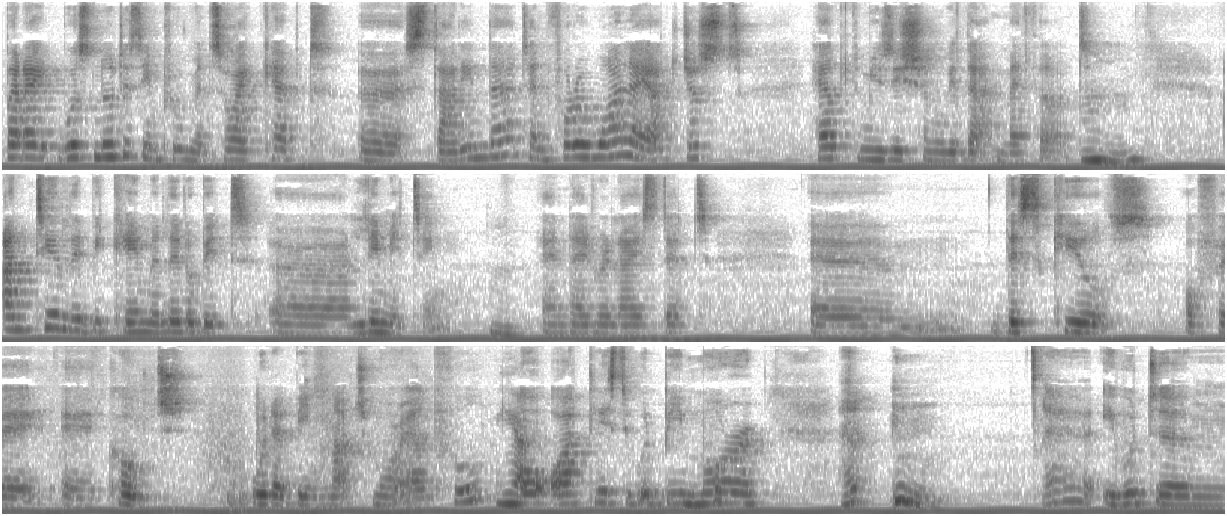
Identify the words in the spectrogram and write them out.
But I was noticing improvement, so I kept uh, studying that, and for a while I had just helped musician with that method Mhm. until it became a little bit uh, limiting, Mm. and I realized that um, the skills of a, a coach would have been much more helpful, Yeah. or, or at least it would be more. Uh, it would um,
